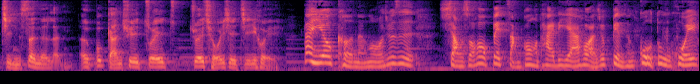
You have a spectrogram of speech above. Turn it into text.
谨慎的人，而不敢去追追求一些机会。但也有可能哦，就是小时候被掌控的太厉害，后来就变成过度挥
